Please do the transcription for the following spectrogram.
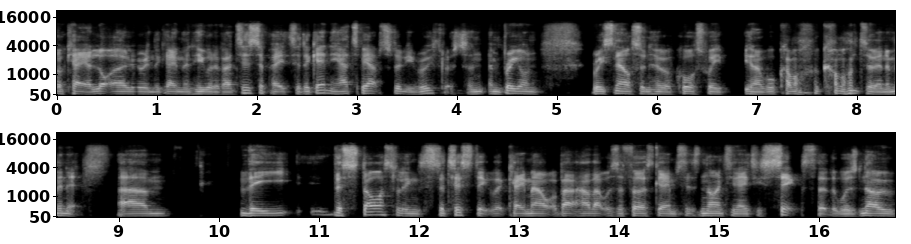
okay, a lot earlier in the game than he would have anticipated. Again, he had to be absolutely ruthless and, and bring on Reiss Nelson, who of course we, you know, will come on come on to in a minute. Um, the the startling statistic that came out about how that was the first game since 1986 that there was no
